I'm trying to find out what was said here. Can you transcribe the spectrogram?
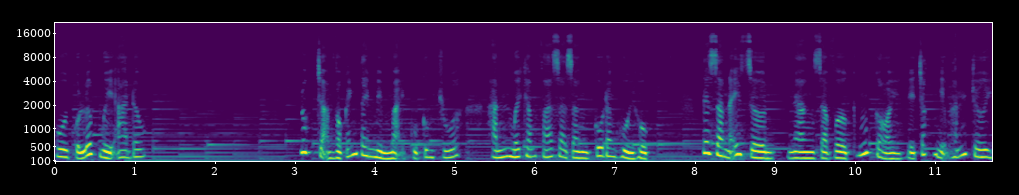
khôi của lớp 10A đâu. Lúc chạm vào cánh tay mềm mại của công chúa, hắn mới khám phá ra rằng cô đang hồi hộp. Tết ra nãy giờ nàng giả vờ cứng cỏi để trắc nghiệm hắn chơi.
